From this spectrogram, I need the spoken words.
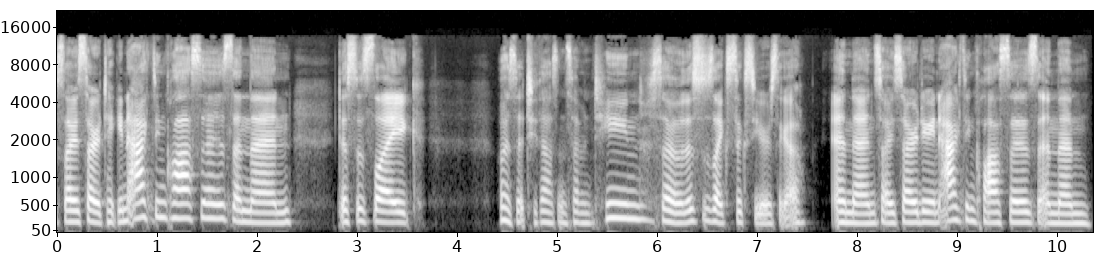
So I started taking acting classes. And then this was like, what was it, 2017? So this was like six years ago. And then so I started doing acting classes. And then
